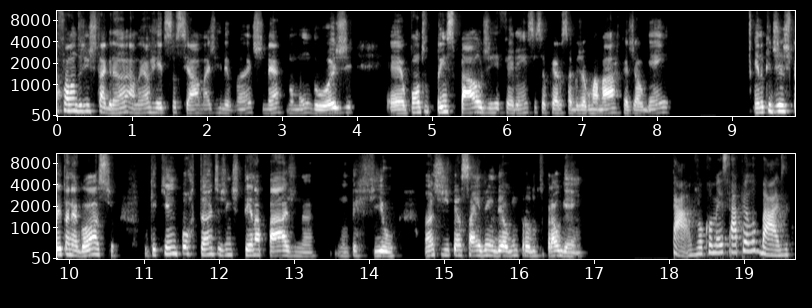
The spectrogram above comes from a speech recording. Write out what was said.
falando de Instagram, a maior rede social mais relevante né, no mundo hoje, é o ponto principal de referência se eu quero saber de alguma marca, de alguém. E no que diz respeito ao negócio, o que é importante a gente ter na página, num perfil, antes de pensar em vender algum produto para alguém? Tá, vou começar pelo básico,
